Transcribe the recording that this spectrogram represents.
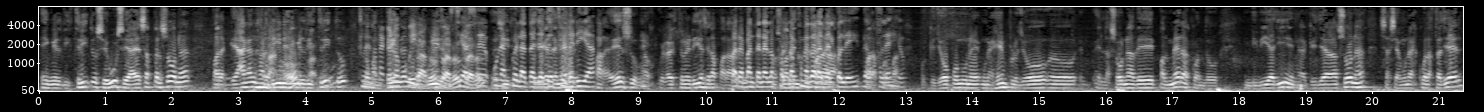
en el distrito se use a esas personas para que hagan jardines en el distrito, lo mantengan y lo cuiden. Si hace una escuela taller de hostelería. Para eso, una escuela de hostelería será para. Para mantener los, comedores del colegio, de los colegios. Porque yo pongo un, ejemplo, yo eh, en la zona de Palmeras, cuando vivía allí, en aquella zona, se hacían unas escuelas taller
